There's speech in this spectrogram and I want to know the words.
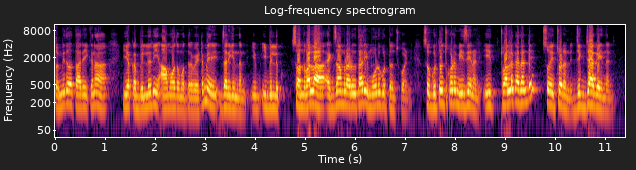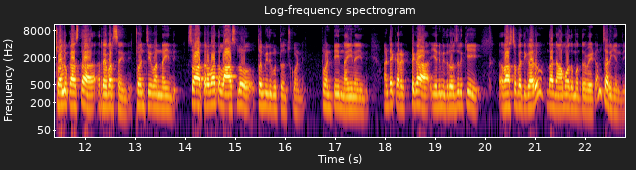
తొమ్మిదవ తారీఖున ఈ యొక్క బిల్లుని ఆమోద ముద్ర వేయటం జరిగిందండి ఈ ఈ బిల్లుకు. సో అందువల్ల ఎగ్జాంపుల్ అడుగుతారు ఈ మూడు గుర్తుంచుకోండి. సో గుర్తుంచుకోవడం ఈజీనండి. ఈ ట్వెల్వ్ కదండి సో ఇది చూడండి జిగ్ జాగ్ అయిందండి. ట్వెల్వ్ కాస్త రివర్స్ అయింది ట్వంటీ వన్ అయింది. సో ఆ తర్వాత లాస్ట్లో తొమ్మిది గుర్తుంచుకోండి ట్వంటీ నైన్ అయింది. అంటే కరెక్ట్గా ఎనిమిది రోజులకి రాష్ట్రపతి గారు దాన్ని ఆమోద ముద్ర వేయటం జరిగింది.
